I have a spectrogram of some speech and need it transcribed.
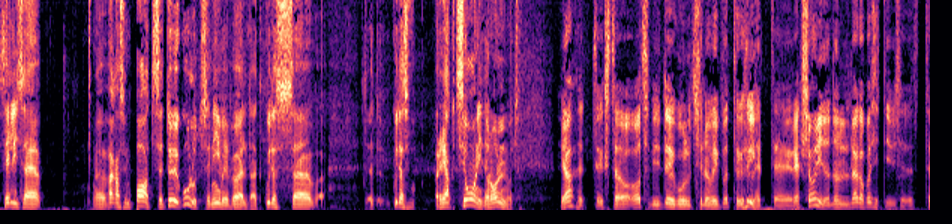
sellise äh, väga sümpaatse töökuulutuse, nii võib öelda, et kuidas, äh, kuidas reaktsioonid on olnud? jah, et eks ta otsapidi töökuulutusena võib võtta küll, et reaktsioonid on olnud väga positiivsed, et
